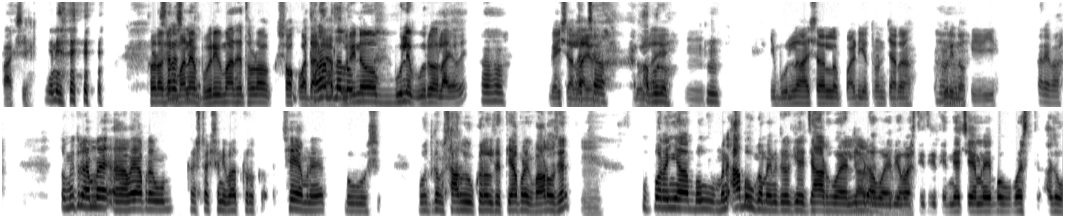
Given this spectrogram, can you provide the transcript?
પાકશે. એની થોડોક મને ભૂરી માથે થોડો શોખ વધારે. બધા નો બુલે ભૂરો લાયો છે. ગઈ સાલ ભૂરો. હમ. ઈ બુલ ના આ સાલ પાડીએ ત્રણ ચાર ભૂરી નોખી નાખી અરે વાહ. તો મિત્રો એમને હવે આપણે હું કન્સ્ટ્રક્શનની વાત કરું છે એમણે બહુ બોધગમ સારું એવું કરેલ છે ત્યાં પણ એક વાડો છે. ઉપર અહીંયા બહુ મને આ બહુ ગમે મિત્રો કે ઝાડ હોય લીમડા હોય વ્યવસ્થિત રીતે. નીચે એમણે બહુ મસ્ત આ જો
